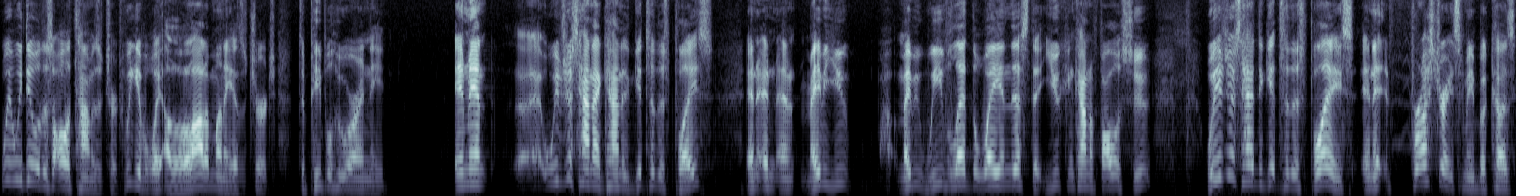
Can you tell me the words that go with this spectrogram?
We, we deal with this all the time as a church. We give away a lot of money as a church to people who are in need. And man, uh, we've just had to kind of get to this place, and, and, and maybe you, maybe we've led the way in this that you can kind of follow suit. We've just had to get to this place, and it frustrates me because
